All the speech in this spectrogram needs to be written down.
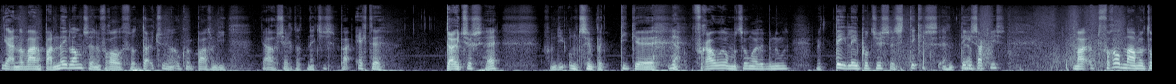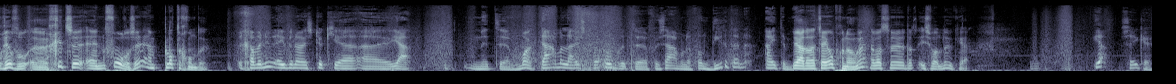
Ja, en er waren een paar Nederlanders en vooral veel Duitsers. En ook een paar van die, ja, hoe zeg ik dat netjes? Een paar echte Duitsers, hè? Van die onsympathieke Ja. vrouwen, om het zo maar te benoemen. Met theelepeltjes en stickers en theezakjes. Maar het vooral namelijk toch heel veel eh, gidsen en folders hè? en plattegronden. Gaan we nu even naar een stukje eh, ja, met eh, Mark Dame luisteren over het verzamelen van dierentuin-items. Ja, dat had jij opgenomen. Dat, was, dat is wel leuk, ja. Ja, zeker.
